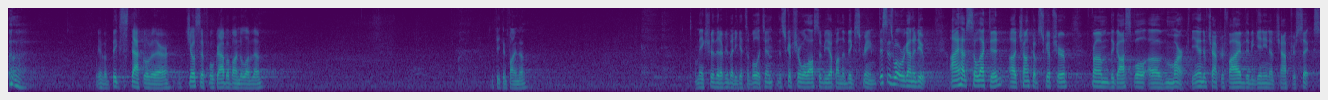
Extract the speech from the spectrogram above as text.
we have a big stack over there. Joseph will grab a bundle of them. If he can find them. We'll make sure that everybody gets a bulletin. The scripture will also be up on the big screen. This is what we're going to do. I have selected a chunk of scripture from the Gospel of Mark, the end of chapter 5, the beginning of chapter 6.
